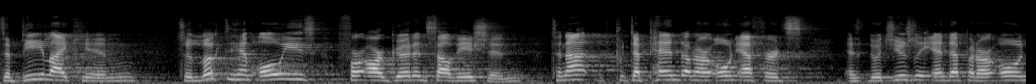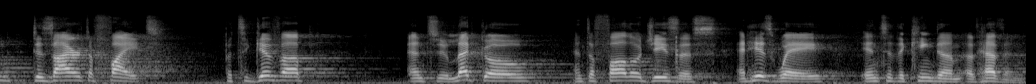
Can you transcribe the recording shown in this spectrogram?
to be like Him, to look to Him always for our good and salvation, to not depend on our own efforts, which usually end up in our own desire to fight, but to give up and to let go and to follow Jesus and His way into the kingdom of heaven.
